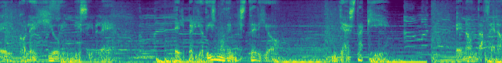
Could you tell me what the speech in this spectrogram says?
El Colegio Invisible. El periodismo de misterio ya está aquí, en Onda Cero.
